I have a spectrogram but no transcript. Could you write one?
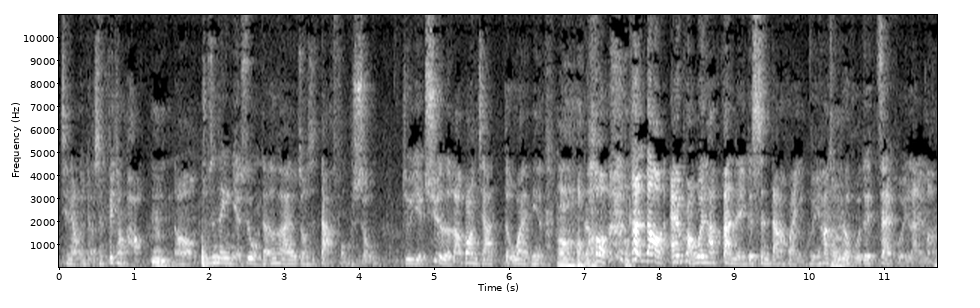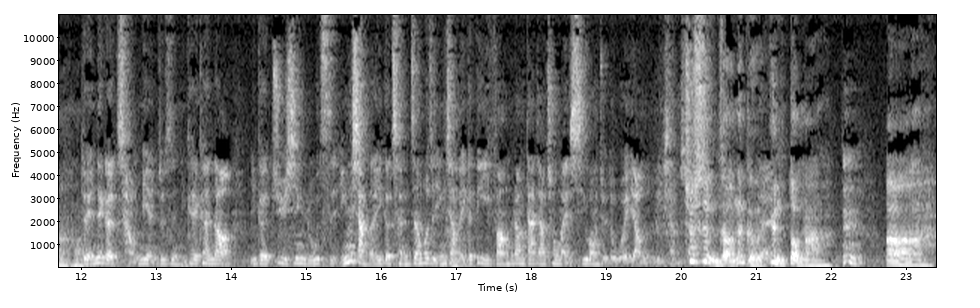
前两轮表现非常好，嗯，然后就是那一年，所以我们在俄亥俄州是大丰收。就也去了老布朗家的外面，然后看到 Akron 为他办了一个盛大欢迎会，因为他从热火队再回来嘛。对，那个场面就是你可以看到一个巨星如此影响的一个城镇或者影响的一个地方，让大家充满希望，觉得我也要努力向上。就是你知道那个运动啊，嗯。啊，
